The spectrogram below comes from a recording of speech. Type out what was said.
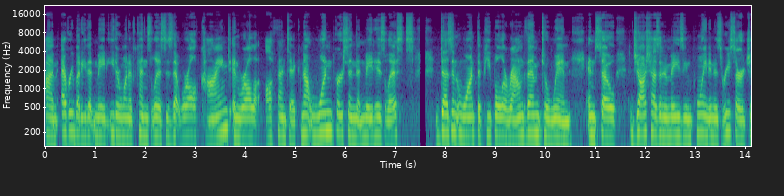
um, everybody that made either one of Ken's lists, is that we're all kind and we're all authentic. Not one person that made his lists doesn't want the people around them to win. And so Josh has an amazing point in his research:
